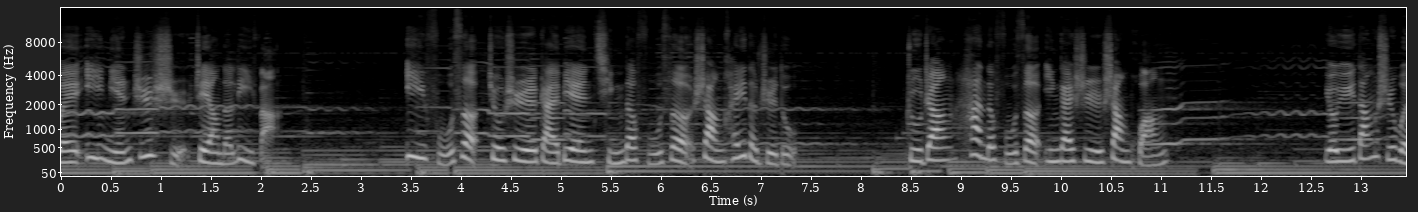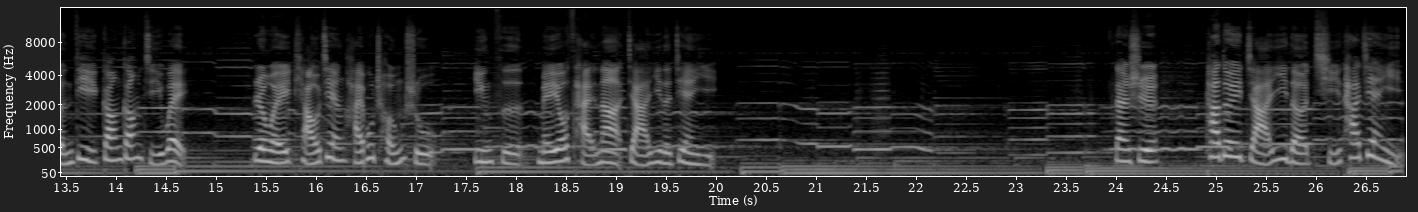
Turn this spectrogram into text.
为一年之始这样的历法。易服色就是改变秦的服色上黑的制度，主张汉的服色应该是上黄。由于当时文帝刚刚即位，认为条件还不成熟。因此，没有采纳贾谊的建议。但是，他对贾谊的其他建议，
